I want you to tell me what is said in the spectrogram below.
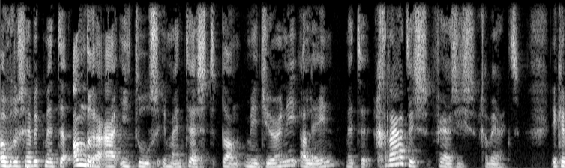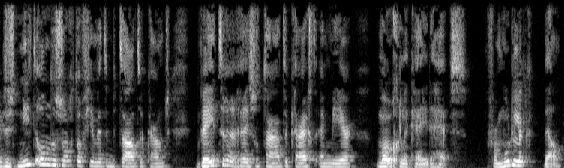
Overigens heb ik met de andere AI-tools in mijn test dan Midjourney alleen met de gratis versies gewerkt. Ik heb dus niet onderzocht of je met een betaald account betere resultaten krijgt en meer mogelijkheden hebt. Vermoedelijk wel.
